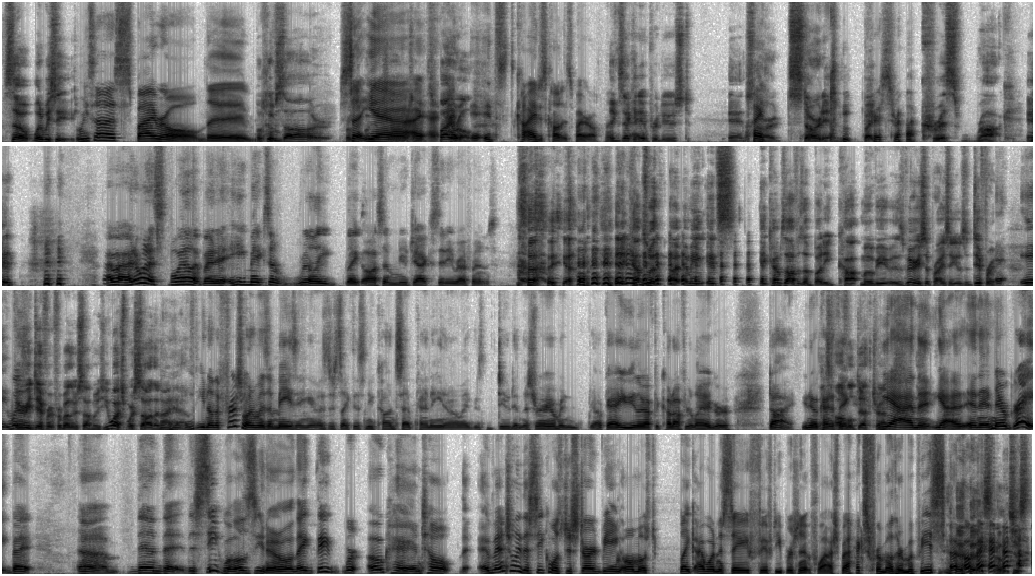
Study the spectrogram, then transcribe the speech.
so, what do we see? We saw a Spiral. The Book of Saw? Or So, Book of Saw yeah. I, I, Spiral. I, it's I just called it Spiral. That's Executive produced and starred starred in by Chris Rock. Chris Rock. And I, I don't want to spoil it, but it, he makes a really like awesome New Jack City reference. yeah. and it comes with I, I mean it's it comes off as a buddy cop movie. It was very surprising. It was a different It was very different from other Saw movies. You watch more Saw than I have. You know, the first one was amazing. It was just like this new concept, kind of, you know, like this dude in this room, and okay, you either have to cut off your leg or die, you know, kind These of thing. death traps. Yeah, and then yeah, and and they're great, but um, then the the sequels, you know, they they were okay until eventually the sequels just started being almost like I want to say fifty percent flashbacks from other movies. So. so just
